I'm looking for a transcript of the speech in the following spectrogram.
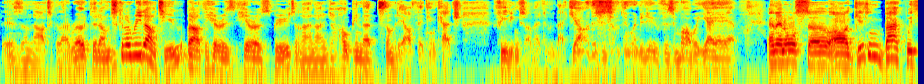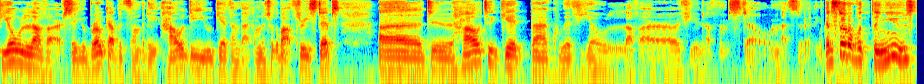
There's an article I wrote that I'm just going to read out to you about the hero's hero spirit, and, I'm hoping that somebody out there can catch feelings on it and be like, yeah, this is something we're going to do for Zimbabwe. Yeah, yeah, yeah. And then also, uh, getting back with your lover. So you broke up with somebody. How do you get them back? I'm going to talk about three steps uh, to how to get back with your lover if you love them still and that sort of thing. To start off with the news.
